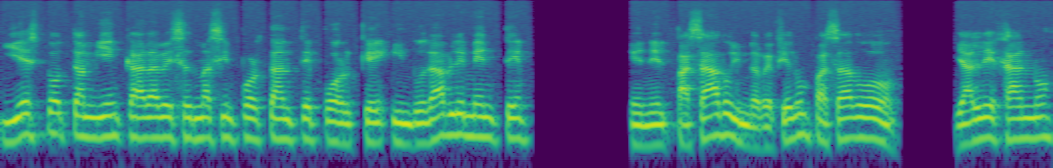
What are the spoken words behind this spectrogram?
Y esto también cada vez es más importante porque indudablemente en el pasado, y me refiero a un pasado ya lejano,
